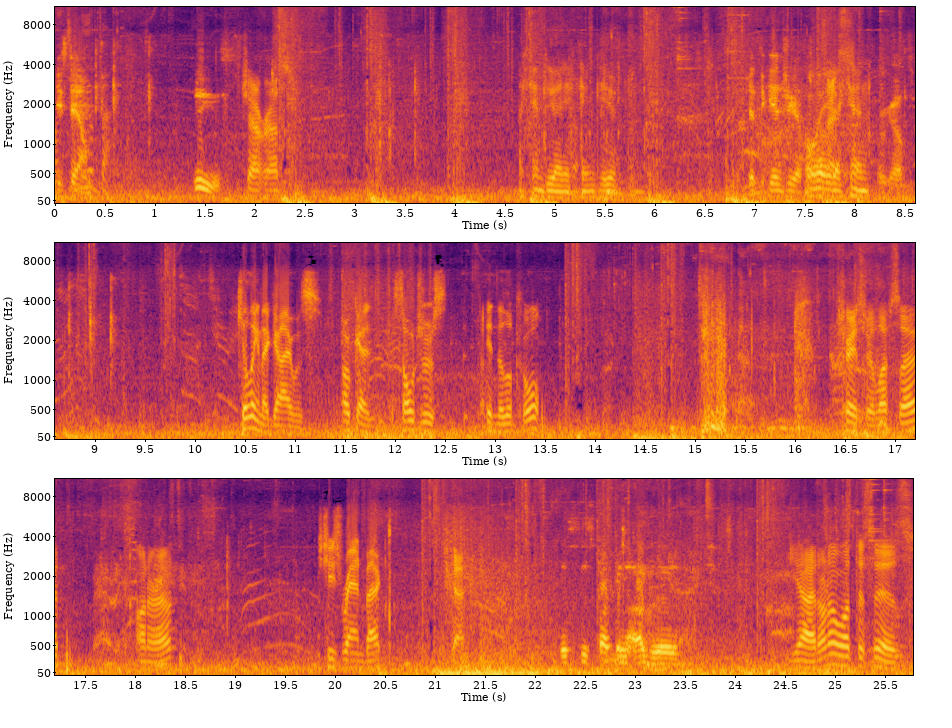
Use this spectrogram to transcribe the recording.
He's down. Jeez. Shout Russ. I can't do anything here. Get the Genji up. Oh wait, I can. There we go. Killing that guy was okay. Soldiers in the little Cool. Tracer left side. On her own. She's ran back. Okay. This is fucking ugly. Yeah, I don't know what this is.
